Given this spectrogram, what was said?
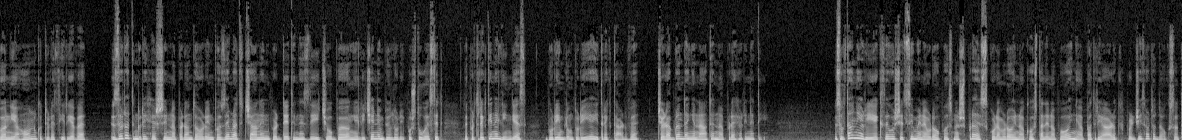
bënë jehonë këtyre thirrjeve. Zërat ngriheshin në Perëndim, po zemrat qanin për Detin e Zi që u bë një liqen i mbyllur i pushtuesit dhe për tregtinë e lindjes, burim lumturie i tregtarëve, që ra brenda një nate në prehrin e tij. Sulltani i ri e ktheu shqetësimin e Europës në shpresë kur emëroi në Konstandinopojë një patriark për gjithë ortodoksët.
